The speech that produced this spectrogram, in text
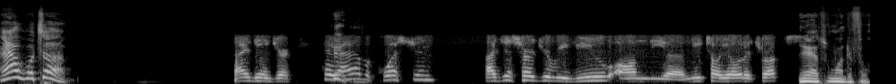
Al, what's up? How you doing, Jerry? Hey, I have a question. I just heard your review on the uh, new Toyota trucks, Yeah, it's wonderful.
